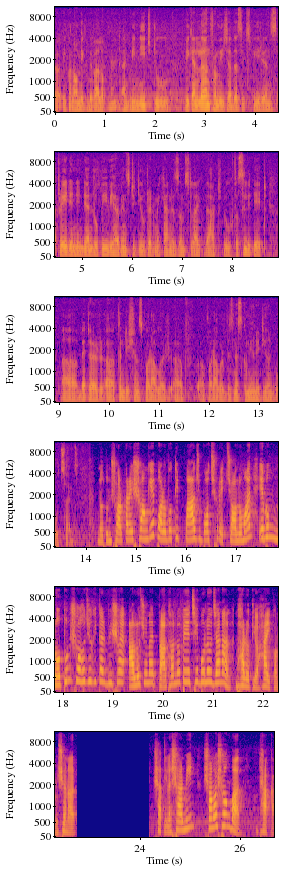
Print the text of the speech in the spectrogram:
uh, economic development, and we need to. We can learn from each other's experience. Trade in Indian rupee, we have instituted mechanisms like that to facilitate uh, better uh, conditions for our uh, for our business community on both sides. নতুন সরকারের সঙ্গে পরবর্তী পাঁচ বছরে চলমান এবং নতুন সহযোগিতার বিষয়ে আলোচনায় প্রাধান্য পেয়েছে বলেও জানান ভারতীয় হাই কমিশনার শাতিলা শারমিন সময় সংবাদ ঢাকা।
